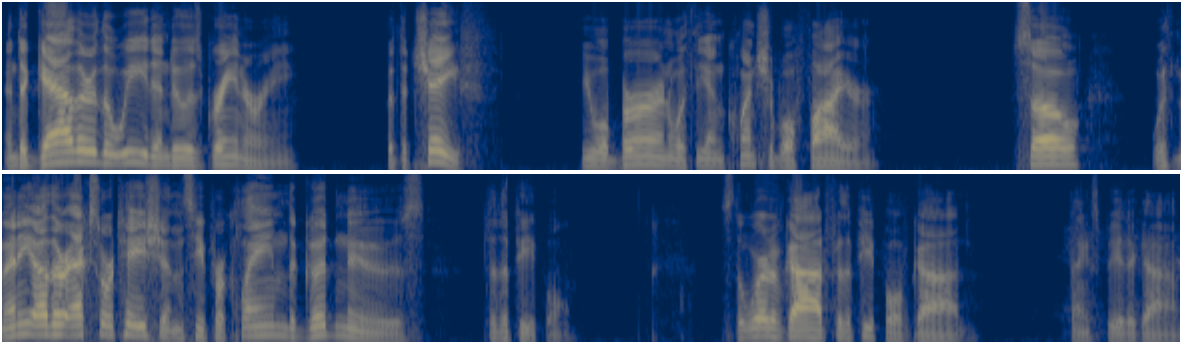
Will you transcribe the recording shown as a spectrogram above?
and to gather the wheat into his granary, but the chaff he will burn with the unquenchable fire. So, with many other exhortations, he proclaimed the good news to the people. It's the word of God for the people of God. Thanks be to God.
